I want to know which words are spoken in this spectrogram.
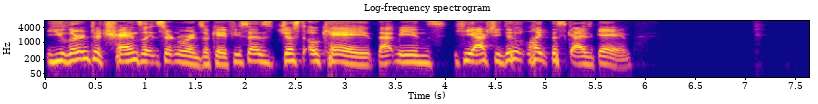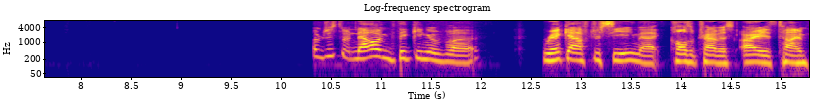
you learn to translate certain words. Okay, if he says just okay, that means he actually didn't like this guy's game. I'm just now I'm thinking of uh Rick after seeing that calls up Travis. All right, it's time.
